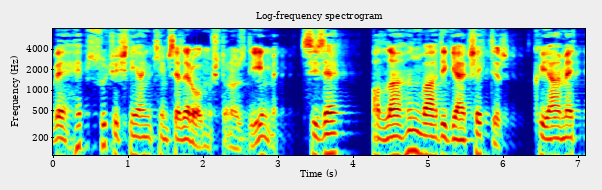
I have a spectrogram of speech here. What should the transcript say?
ve hep suç işleyen kimseler olmuştunuz değil mi? Size Allah'ın vaadi gerçektir. Kıyamet,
